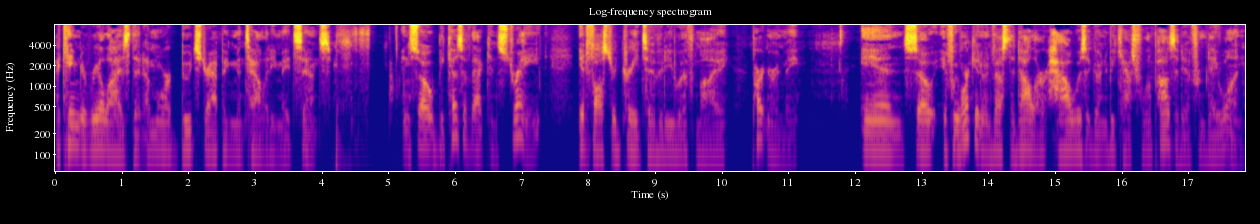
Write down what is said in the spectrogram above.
I came to realize that a more bootstrapping mentality made sense. And so, because of that constraint, it fostered creativity with my partner and me. And so, if we weren't going to invest a dollar, how was it going to be cash flow positive from day one?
